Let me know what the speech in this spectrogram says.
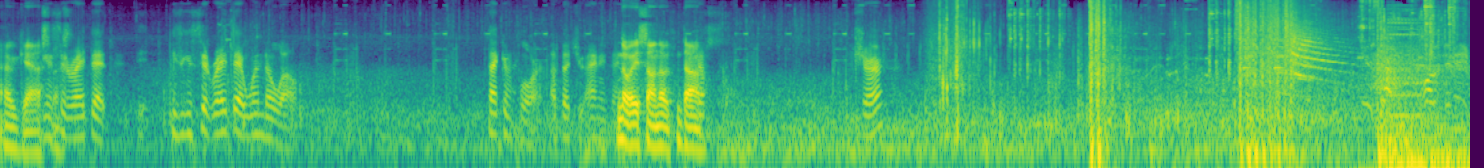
I have gas. He's gonna sit right there. He's gonna sit right there, window well. Second floor. I bet you anything. No, it's on the down. Just- Sure. Closing in.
